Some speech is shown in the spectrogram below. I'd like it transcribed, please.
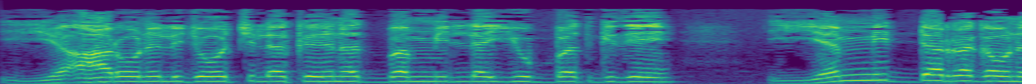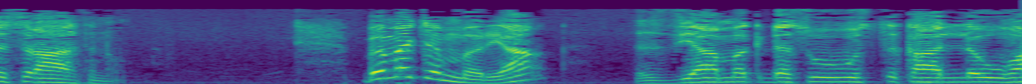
የአሮን ልጆች ለክህነት በሚለዩበት ጊዜ የሚደረገውን ሥርዓት ነው። በመጀመሪያ እዚያ መቅደሱ ውስጥ ካለው ውሃ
